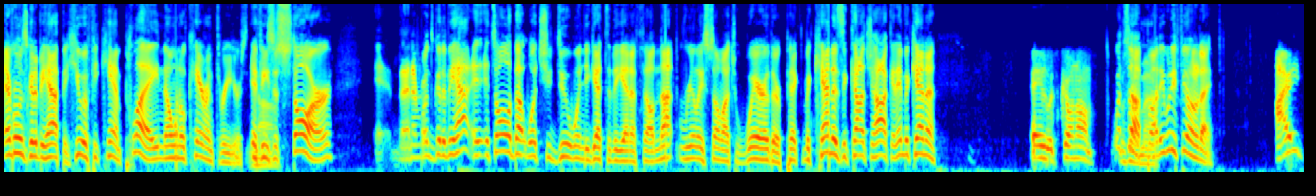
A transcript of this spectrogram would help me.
everyone's going to be happy. Hugh, if he can't play, no one will care in three years. If no. he's a star then everyone's going to be happy. It's all about what you do when you get to the NFL, not really so much where they're picked. McKenna's at Conshohocken. Hey, McKenna. Hey, what's going on? What's, what's up, up buddy? What are you feeling today? I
